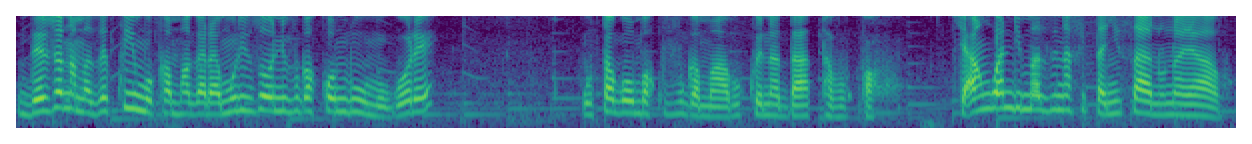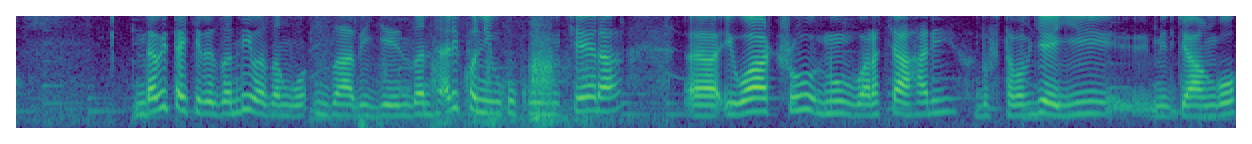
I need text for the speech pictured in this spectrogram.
deja namaze kwimuka mpagarara muri zone ivuga ko ndi umugore utagomba kuvuga amabukwe na data bukwaho cyangwa andi mazina afitanye isano n'ayabo ndabitekereza ndibaza ngo nzabigenza ariko nibuka ukuntu kera eh, iwacu n'ubu baracyahari dufite ababyeyi imiryango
